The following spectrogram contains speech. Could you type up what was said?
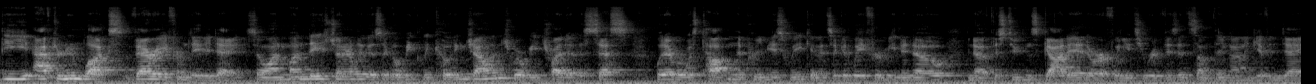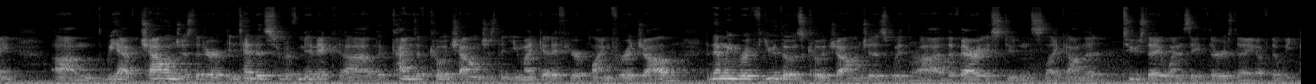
the afternoon blocks vary from day to day. So on Mondays, generally there's like a weekly coding challenge where we try to assess whatever was taught in the previous week, and it's a good way for me to know, you know, if the students got it or if we need to revisit something on a given day. Um, we have challenges that are intended to sort of mimic uh, the kinds of code challenges that you might get if you're applying for a job. And then we review those code challenges with uh, the various students like on the Tuesday, Wednesday, Thursday of the week.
